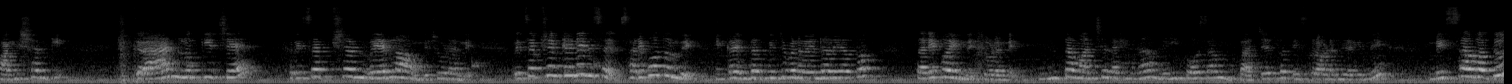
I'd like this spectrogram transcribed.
ఫంక్షన్కి గ్రాండ్ లుక్ ఇచ్చే రిసెప్షన్ వేర్ లా ఉంది చూడండి. రిసెప్షన్ కైనా ఇది సరిపోతుంది. ఇంకా ఇంతకు మించి మనం ఏం రెడీ అవుతాం? సరిపోయింది చూడండి. ఇంత మంచి లెహంగా మీకోసం బడ్జెట్లో తీసుకురావడం జరిగింది. మిస్ అవ్వద్దు.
